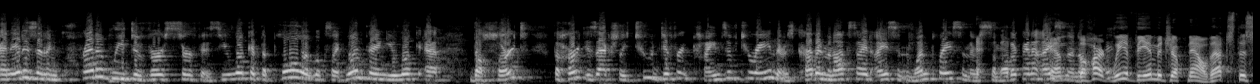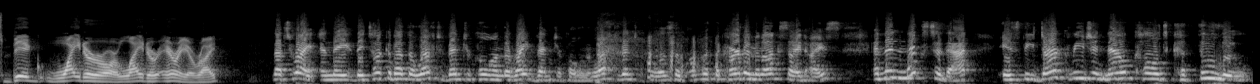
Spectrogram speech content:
and it is an incredibly diverse surface. You look at the pole, it looks like one thing. You look at the heart. The heart is actually two different kinds of terrain. There's carbon monoxide ice in one place, and there's some other kind of ice in And another the heart, place. we have the image up now. That's this big, whiter or lighter area, right? That's right. And they, they talk about the left ventricle and the right ventricle. And the left ventricle is the one with the carbon monoxide ice. And then next to that is the dark region now called Cthulhu,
